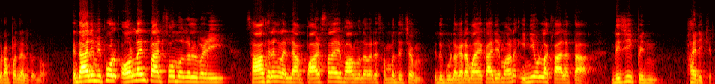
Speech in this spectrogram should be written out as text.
ഉറപ്പു നൽകുന്നു. എന്തായാലും ഇപ്പോൾ ഓൺലൈൻ പ്ലാറ്റ്ഫോമുകൾ വഴി സാധനങ്ങളെല്ലാം പാഴ്സലായി വാങ്ങുന്നവരെ സംബന്ധിച്ചും ഇത് ഗുണകരമായ കാര്യമാണ്. ഇനിയുള്ള കാലത്ത് ഡിജി പിൻ ഭരിക്കും.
